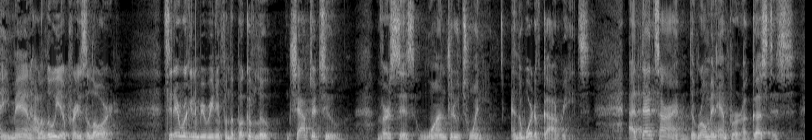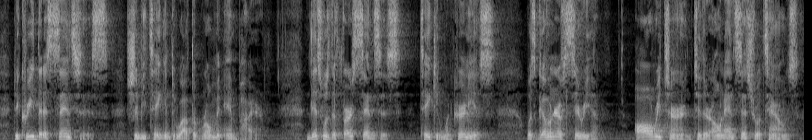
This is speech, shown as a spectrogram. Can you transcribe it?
Amen. Hallelujah. Praise the Lord. Today we're going to be reading from the book of Luke, chapter 2, verses 1 through 20. And the word of God reads At that time, the Roman Emperor Augustus decreed that a census should be taken throughout the Roman Empire. This was the first census taken when Quirinius was governor of Syria. All returned to their own ancestral towns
